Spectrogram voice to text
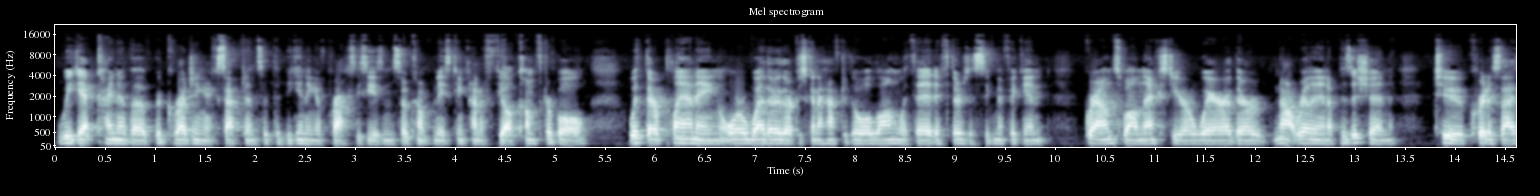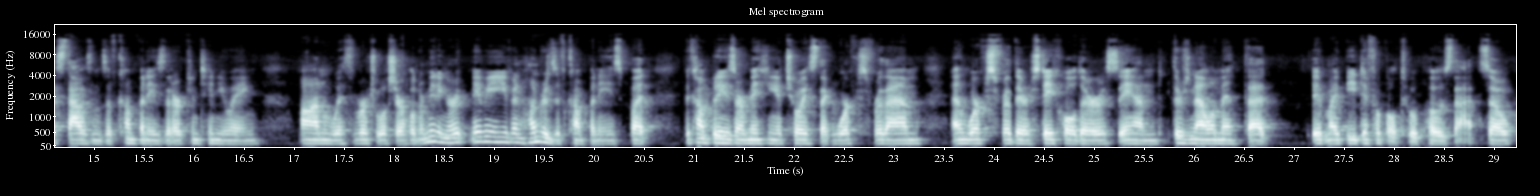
we get kind of a begrudging acceptance at the beginning of proxy season so companies can kind of feel comfortable with their planning or whether they're just going to have to go along with it. If there's a significant groundswell next year where they're not really in a position to criticize thousands of companies that are continuing on with virtual shareholder meeting or maybe even hundreds of companies but the companies are making a choice that works for them and works for their stakeholders and there's an element that it might be difficult to oppose that so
